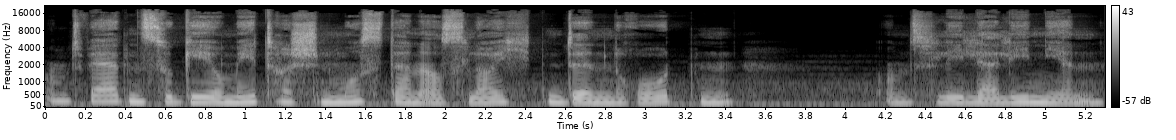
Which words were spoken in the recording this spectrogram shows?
und werden zu geometrischen Mustern aus leuchtenden roten und lila Linien.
